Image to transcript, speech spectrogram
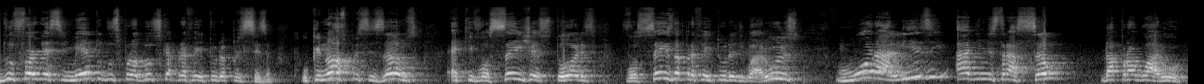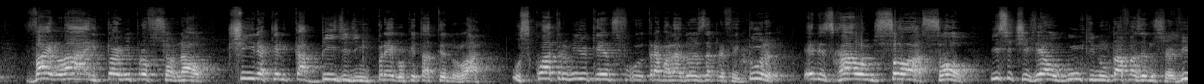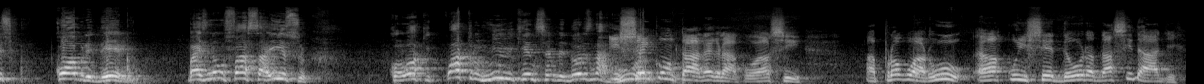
do fornecimento dos produtos que a prefeitura precisa. O que nós precisamos é que vocês, gestores, vocês da prefeitura de Guarulhos, moralizem a administração da ProGuaru. Vai lá e torne profissional. Tire aquele cabide de emprego que está tendo lá. Os 4.500 trabalhadores da prefeitura, eles ralam de sol a sol. E se tiver algum que não está fazendo serviço, cobre dele. Mas não faça isso. Coloque 4.500 servidores na rua. E sem contar, né, Graco? Assim, a Proguaru é uma conhecedora da cidade.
